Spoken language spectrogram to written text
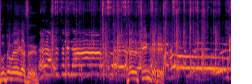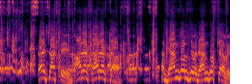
দুটো পেয়ে গেছে। এই যে তিনটে। এই চারটে, আর একটা আর একটা। ধ্যান করতে হবে, ধ্যান করতে হবে।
